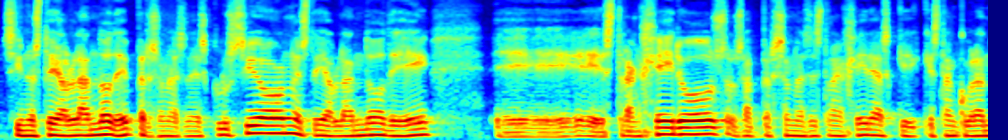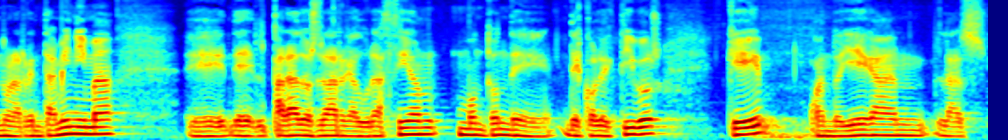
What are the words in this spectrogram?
sino estoy hablando de personas en exclusión, estoy hablando de eh, extranjeros, o sea, personas extranjeras que, están cobrando una renta mínima, eh, de parados de larga duración, un montón de colectivos que cuando llegan las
